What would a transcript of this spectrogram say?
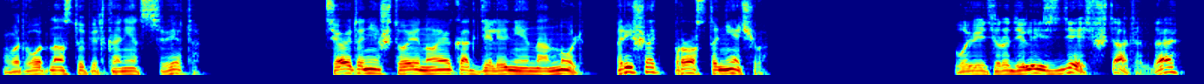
Вот-вот наступит конец света. Все это не что иное, как деление на нуль. Решать просто нечего. «Вы ведь родились здесь, в Штатах, да?»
